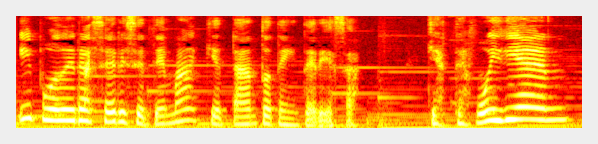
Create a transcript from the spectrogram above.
y poder hacer ese tema que tanto te interesa. Que estés muy bien.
